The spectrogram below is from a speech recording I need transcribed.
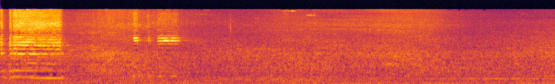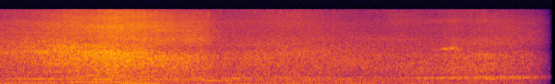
you.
